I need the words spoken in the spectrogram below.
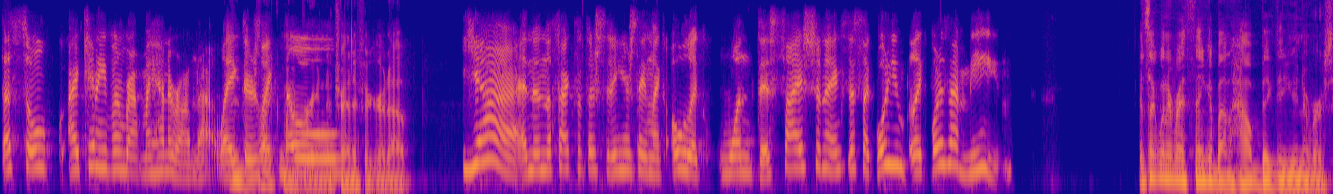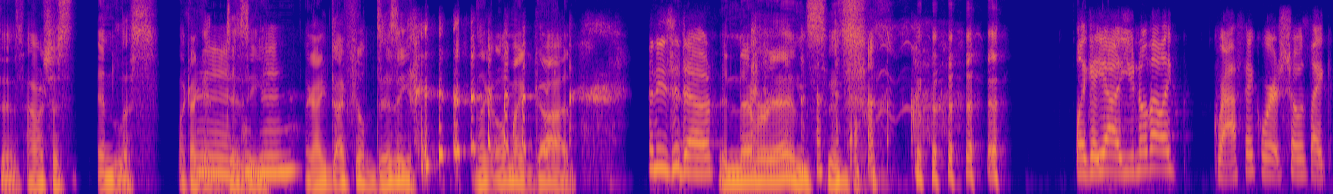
That's so I can't even wrap my head around that. Like, It'd there's like my brain no to try to figure it out. yeah, and then the fact that they're sitting here saying like, "Oh, like one this size shouldn't exist." Like, what do you like? What does that mean? It's like whenever I think about how big the universe is, how it's just endless. Like I get Mm, dizzy. mhm. Like I, I feel dizzy. like, oh my God. I need to sit down. It never ends. It's Like, yeah, you know that like graphic where it shows like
